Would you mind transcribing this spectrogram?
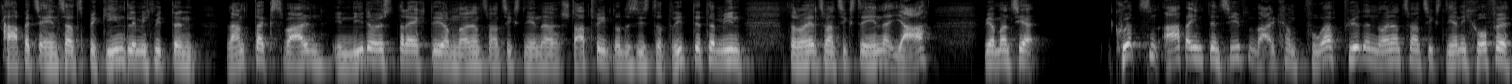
Arbeitseinsatz beginnt, nämlich mit den Landtagswahlen in Niederösterreich, die am 29. Jänner stattfinden. Und es ist der dritte Termin, der 29. Jänner. Ja, wir haben einen sehr kurzen, aber intensiven Wahlkampf vor für den 29. Jänner. Ich hoffe,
